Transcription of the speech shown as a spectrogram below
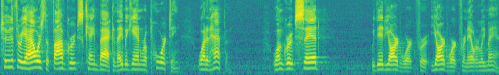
two to three hours, the five groups came back and they began reporting what had happened. One group said, We did yard work for, yard work for an elderly man.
